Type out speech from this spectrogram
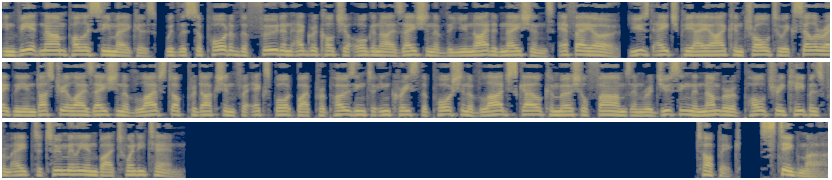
In Vietnam policymakers, with the support of the Food and Agriculture Organization of the United Nations FAO, used HPAI control to accelerate the industrialization of livestock production for export by proposing to increase the portion of large-scale commercial farms and reducing the number of poultry keepers from 8 to 2 million by 2010. Stigma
